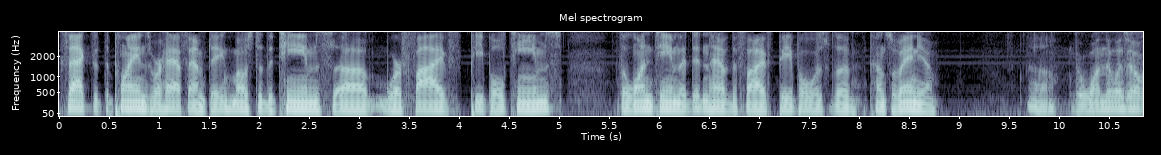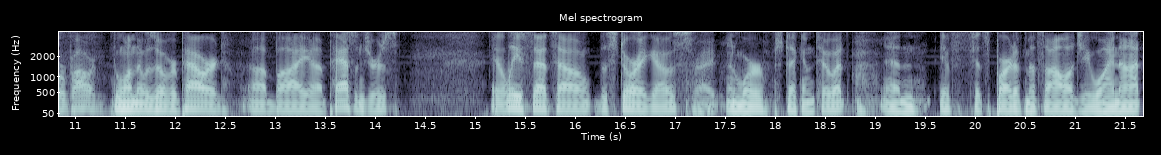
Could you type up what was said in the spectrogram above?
fact that the planes were half empty. Most of the teams uh, were five people teams. The one team that didn't have the five people was the Pennsylvania the one that was overpowered the one that was overpowered uh, by uh, passengers. At least that's how the story goes. Right. And we're sticking to it. And if it's part of mythology, why not?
